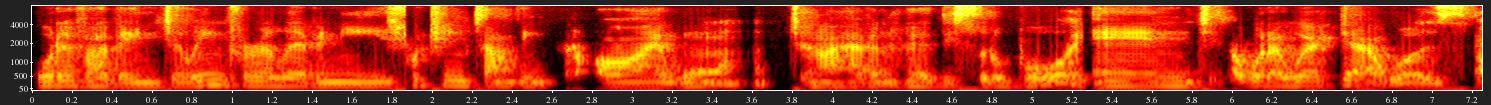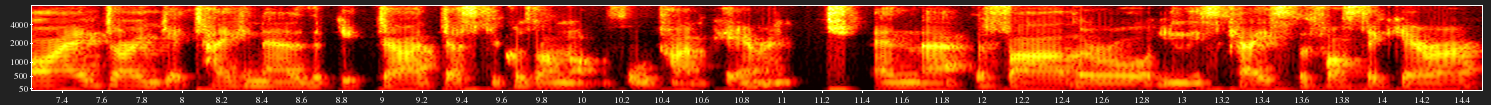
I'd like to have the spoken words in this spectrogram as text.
what have I been doing for 11 years? Pushing something that I want, and I haven't heard this little boy. And what I worked out was I don't get taken out of the picture just because I'm not a full time parent, and that the father, or in this case, the foster carer,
